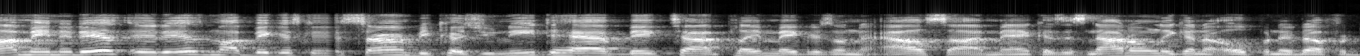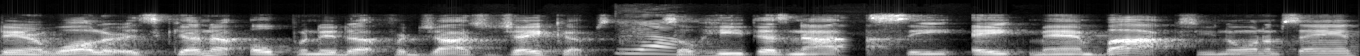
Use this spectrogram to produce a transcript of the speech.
I mean, it is it is my biggest concern because you need to have big time playmakers on the outside, man. Because it's not only going to open it up for Darren Waller, it's going to open it up for Josh Jacobs. Yeah. So he does not see eight man box. You know what I'm saying?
